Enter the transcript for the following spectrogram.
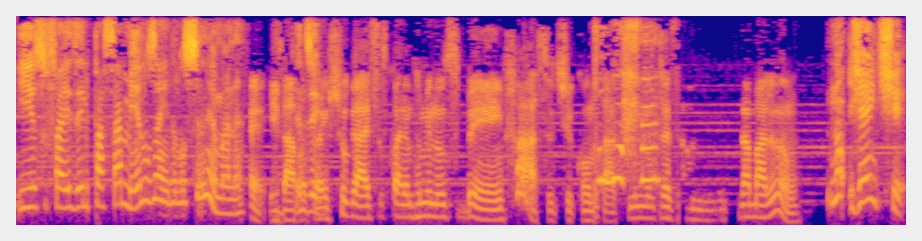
E isso faz ele passar menos ainda no cinema, né? É, e dava Quer dizer- pra enxugar esses 40 minutos bem fácil, te contar que não precisa muito trabalho, não. Não, gente,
